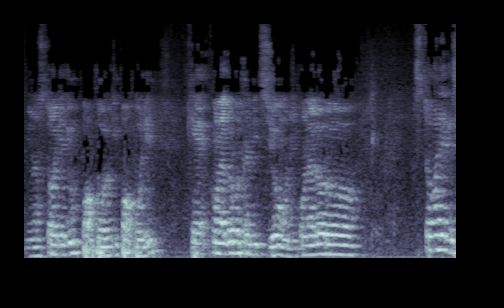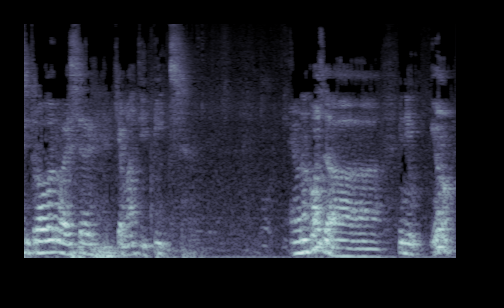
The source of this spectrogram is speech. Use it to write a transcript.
di una storia di un popolo, di popoli che con la loro tradizione, con la loro storia che si trovano a essere chiamati pigs. È una cosa, quindi io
